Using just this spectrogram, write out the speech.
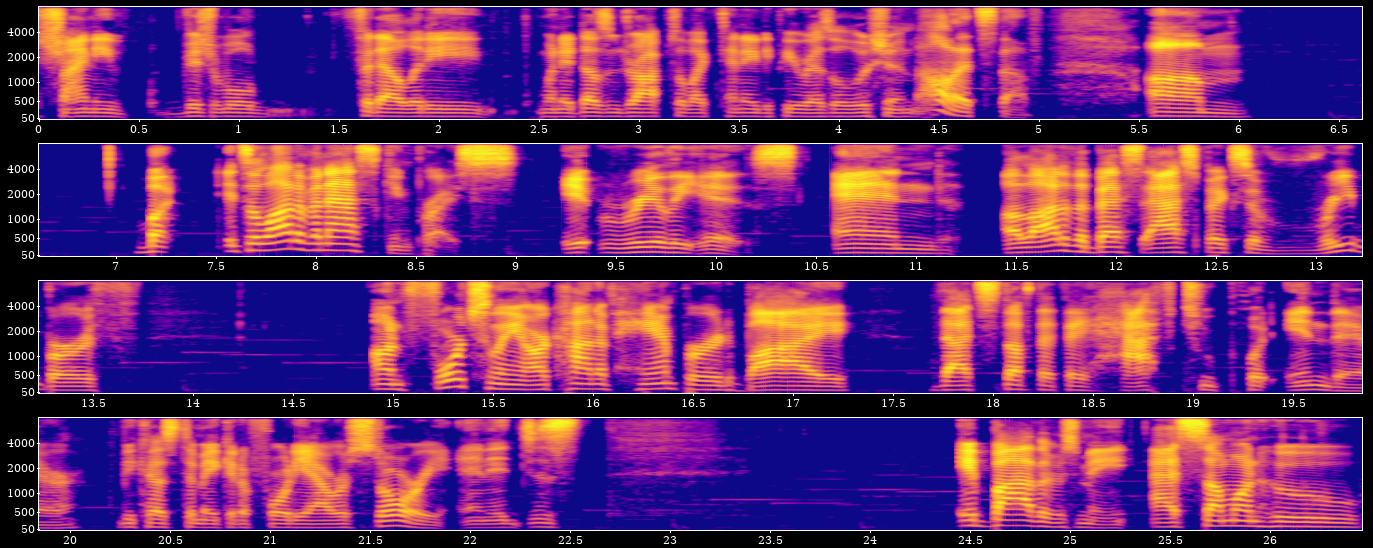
shiny visual fidelity when it doesn't drop to like 1080p resolution, all that stuff. Um, but it's a lot of an asking price. It really is. And a lot of the best aspects of Rebirth, unfortunately, are kind of hampered by that stuff that they have to put in there because to make it a 40 hour story. And it just, it bothers me as someone who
